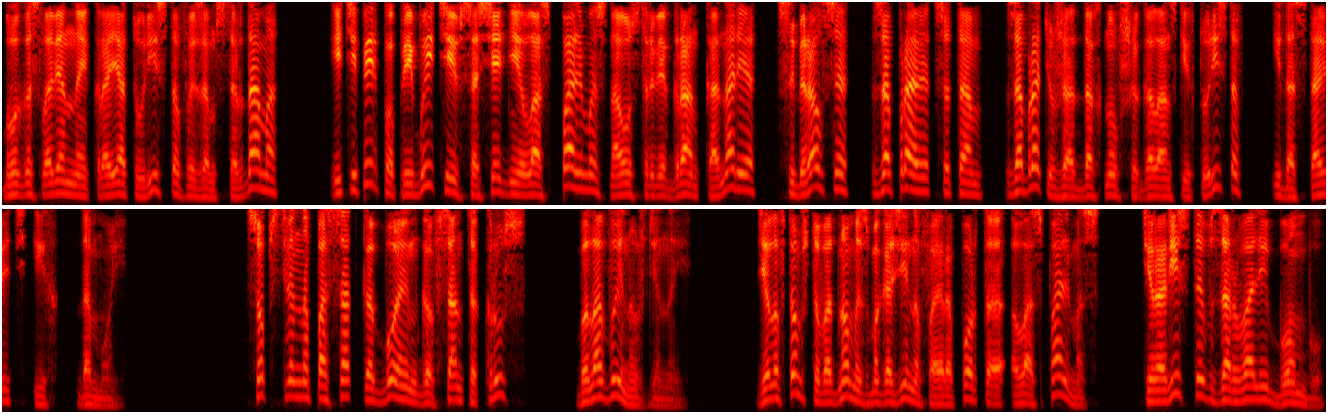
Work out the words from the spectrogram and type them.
благословенные края туристов из Амстердама и теперь по прибытии в соседний Лас-Пальмас на острове Гран-Канария собирался заправиться там, забрать уже отдохнувших голландских туристов и доставить их домой. Собственно, посадка Боинга в Санта-Крус была вынужденной. Дело в том, что в одном из магазинов аэропорта Лас-Пальмас террористы взорвали бомбу.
